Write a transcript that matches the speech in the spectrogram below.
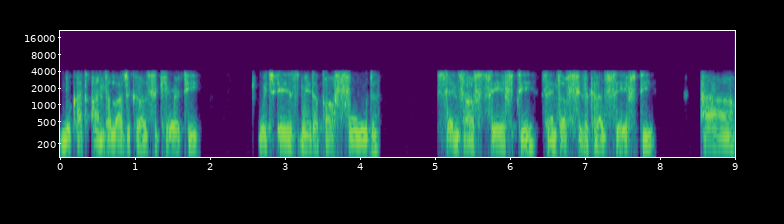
look at ontological security which is made up of food, sense of safety, sense of physical safety, uh,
